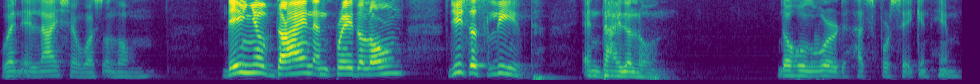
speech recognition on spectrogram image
when Elisha was alone. Daniel dined and prayed alone. Jesus lived and died alone. The whole world has forsaken him.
